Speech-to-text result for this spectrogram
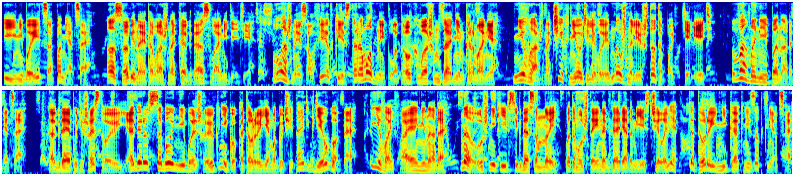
и не боится помяться. Особенно это важно, когда с вами дети. Влажные салфетки, старомодный платок в вашем заднем кармане. Неважно, чихнете ли вы, нужно ли что-то подтереть. Вам они понадобятся. Когда я путешествую, я беру с собой небольшую книгу, которую я могу читать где угодно. И Wi-Fi не надо. Наушники всегда со мной, потому что иногда рядом есть человек, который никак не заткнется.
